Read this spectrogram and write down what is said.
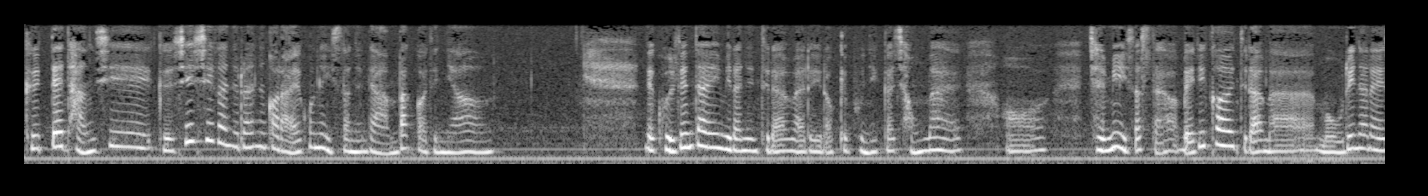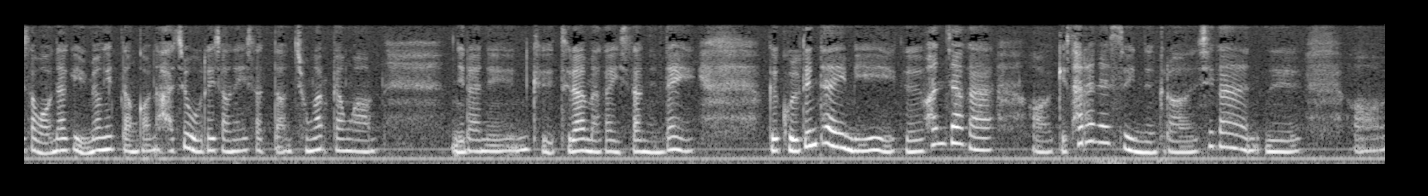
그때 당시에 그 실시간으로 하는 걸 알고는 있었는데 안 봤거든요. 근데 골든타임이라는 드라마를 이렇게 보니까 정말 어, 재미있었어요. medical 드라마, 뭐 우리나라에서 워낙에 유명했던 건 아주 오래 전에 있었던 종합병원이라는 그 드라마가 있었는데 그 골든타임이 그 환자가 어, 이렇게 살아날 수 있는 그런 시간을 어,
